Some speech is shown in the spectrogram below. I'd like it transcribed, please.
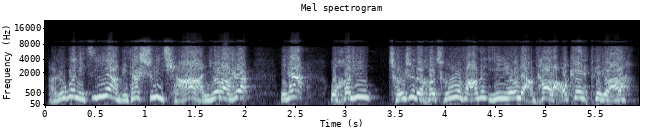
啊。如果你资金量比他实力强啊，你说老师，你看我核心城市的和城市房子已经有两套了，OK，配置完了，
